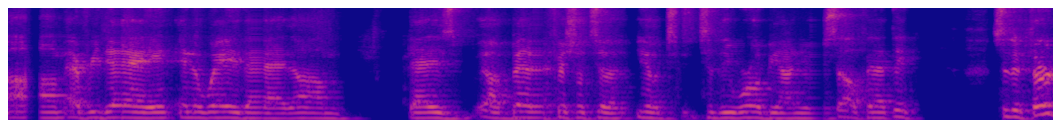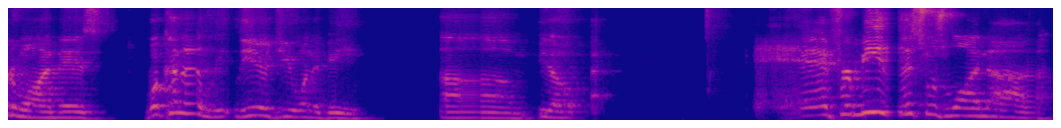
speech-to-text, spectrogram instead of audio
um, every day in a way that um, that is uh, beneficial to, you know, to, to the world beyond yourself. And I think, so the third one is what kind of leader do you want to be? Um, you know, and for me, this was one, uh,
